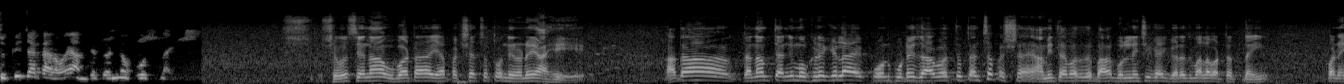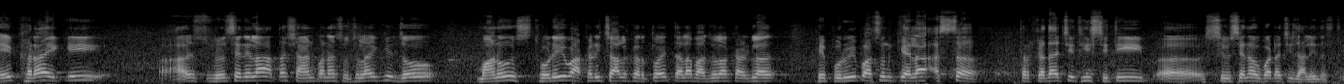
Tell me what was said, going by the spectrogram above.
चुकीच्या कारवाई आमच्याकडनं होत नाही. शिवसेना उबाटा या पक्षाचा तो निर्णय आहे. आता त्यांना त्यांनी मोकळे केला आहे कोण कुठे जावं तर त्यांचा प्रश्न आहे. आम्ही त्याबद्दल बा बोलण्याची काही गरज मला वाटत नाही. पण एक खरं आहे की शिवसेनेला आता शहाणपणा सुचला आहे की जो माणूस थोडी वाकडी चाल करतोय त्याला बाजूला काढलं हे पूर्वीपासून केला असतं तर कदाचित ही स्थिती शिवसेना उबाटाची झाली नसती.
